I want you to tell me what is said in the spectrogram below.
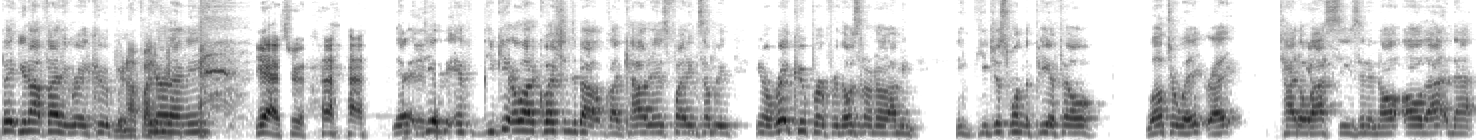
But you're not fighting Ray Cooper. You're not fighting. You know Ray what I mean? Yeah, true. Yeah. you, if you get a lot of questions about like how it is fighting somebody, you know, Ray Cooper. For those that don't know, I mean, he, he just won the PFL welterweight right title Yep. last season and all, all that and that.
